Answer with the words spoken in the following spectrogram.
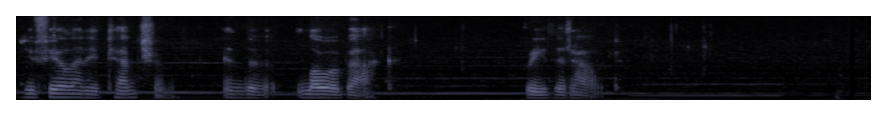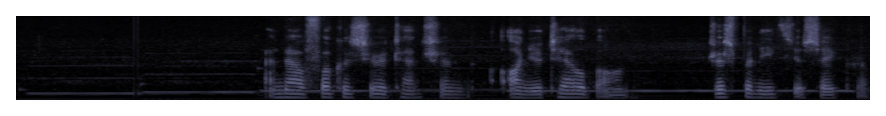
If you feel any tension in the lower back? Breathe it out. And now focus your attention on your tailbone, just beneath your sacrum.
